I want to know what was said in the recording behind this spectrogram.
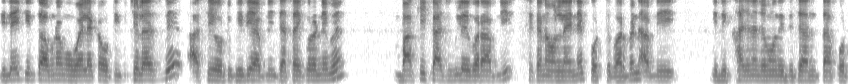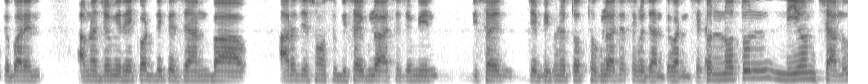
দিলেই কিন্তু আপনার মোবাইলে একটা ওটিপি চলে আসবে। আর সেই ওটিপি দিয়ে আপনি যাচাই করে নেবেন। বাকি কাজগুলো এবার আপনি সেখানে অনলাইনে করতে পারবেন। আপনি যদি খাজনা জমা দিতে চান, তা করতে পারেন। আপনার জমির রেকর্ড দেখতে চান বা আরও যে সমস্ত বিষয়গুলো আছে, জমির বিষয়ে যে বিভিন্ন তথ্যগুলো আছে, সেগুলো জানতে পারেন সেখানে। নতুন নিয়ম চালু,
